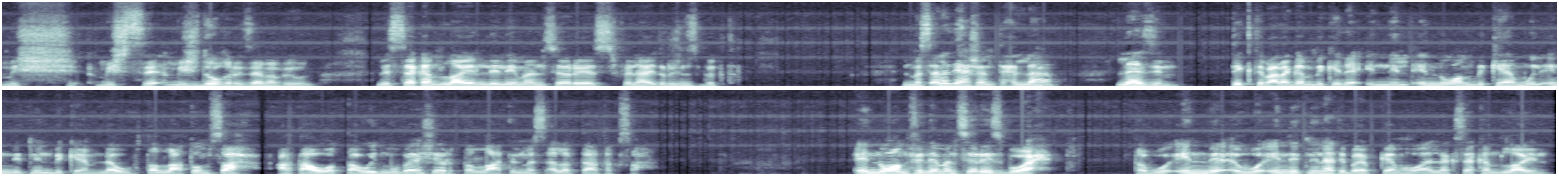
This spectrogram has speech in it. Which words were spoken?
مش مش. مش دغري زي ما بيقول. لل second line ل Lyman series في ال hydrogen spectra. المسألة دي عشان تحلها لازم تكتب على جنب كده إن ال N1 بكام وال N2 بكام. لو طلعتهم صح هتعوض تعويض مباشر طلعت المسألة بتاعتك صح. N1 في ال Lyman series بواحد. طب و n و n 2 هتبقى بكام؟ هو قال لك second line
